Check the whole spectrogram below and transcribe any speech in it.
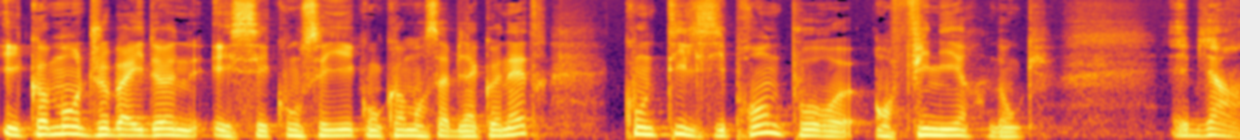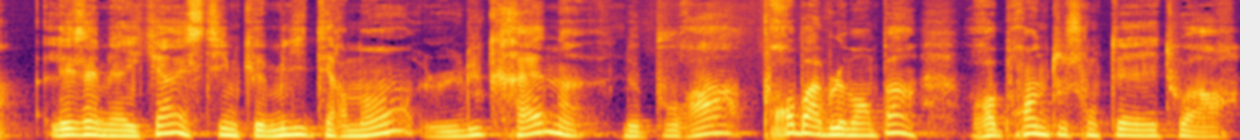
Et comment Joe Biden et ses conseillers qu'on commence à bien connaître comptent-ils s'y prendre pour euh, en finir donc? Eh bien, les Américains estiment que militairement, l'Ukraine ne pourra probablement pas reprendre tout son territoire.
